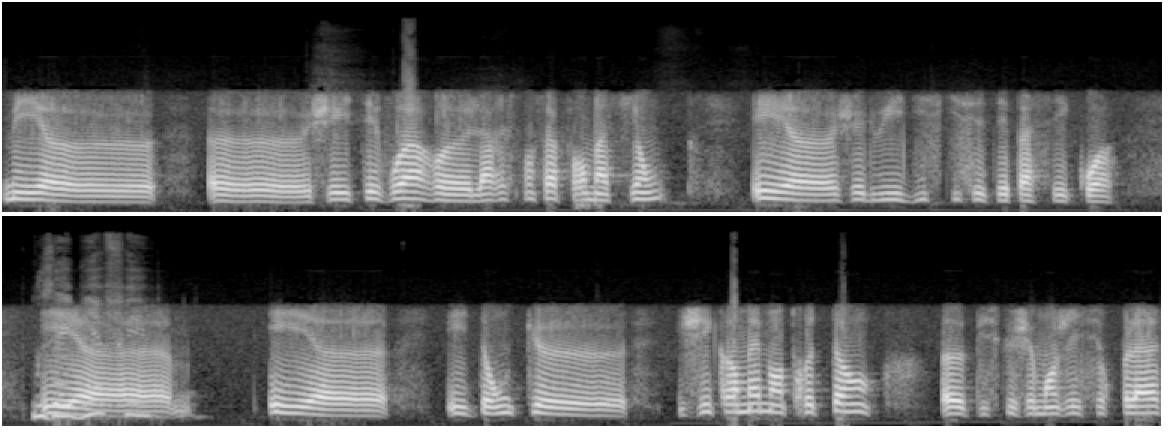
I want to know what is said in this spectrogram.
Mais euh, euh, j'ai été voir euh, la responsable formation et euh, je lui ai dit ce qui s'était passé, quoi. vous et, avez bien euh, et, euh, et donc, euh, j'ai quand même entre-temps, euh, puisque j'ai mangé sur place,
